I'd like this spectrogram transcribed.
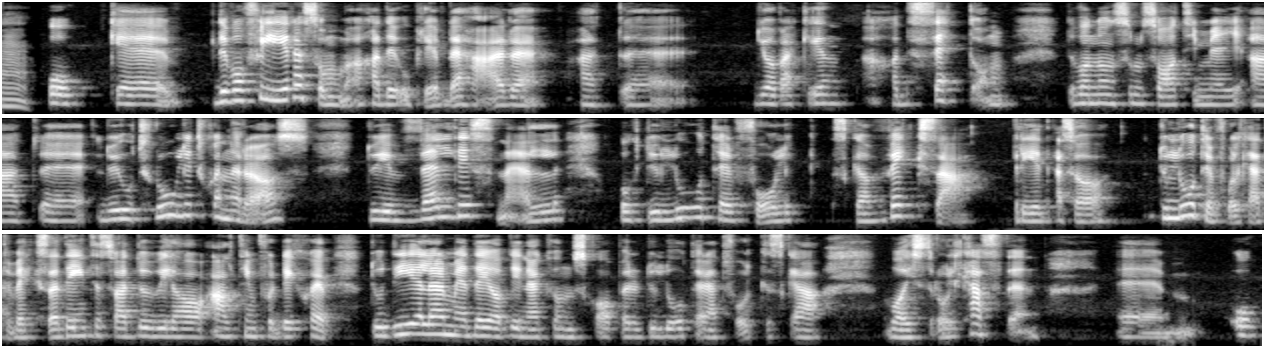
Mm. Och eh, det var flera som hade upplevt det här, att eh, jag verkligen hade sett dem. Det var någon som sa till mig att eh, du är otroligt generös, du är väldigt snäll och du låter folk ska växa bred, alltså du låter folk att växa. Det är inte så att du vill ha allting för dig själv. Du delar med dig av dina kunskaper. Du låter att folk ska vara i strålkasten. Um, ehm, och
